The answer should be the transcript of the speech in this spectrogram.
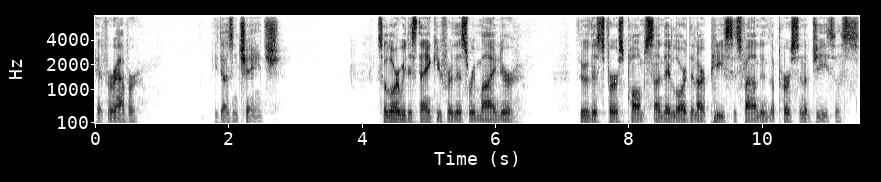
and forever. He doesn't change. So, Lord, we just thank you for this reminder through this first Palm Sunday, Lord, that our peace is found in the person of Jesus.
